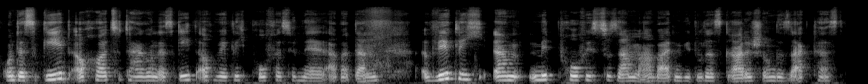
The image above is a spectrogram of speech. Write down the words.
und das geht auch heutzutage und das geht auch wirklich professionell, aber dann wirklich ähm, mit Profis zusammenarbeiten, wie du das gerade schon gesagt hast.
